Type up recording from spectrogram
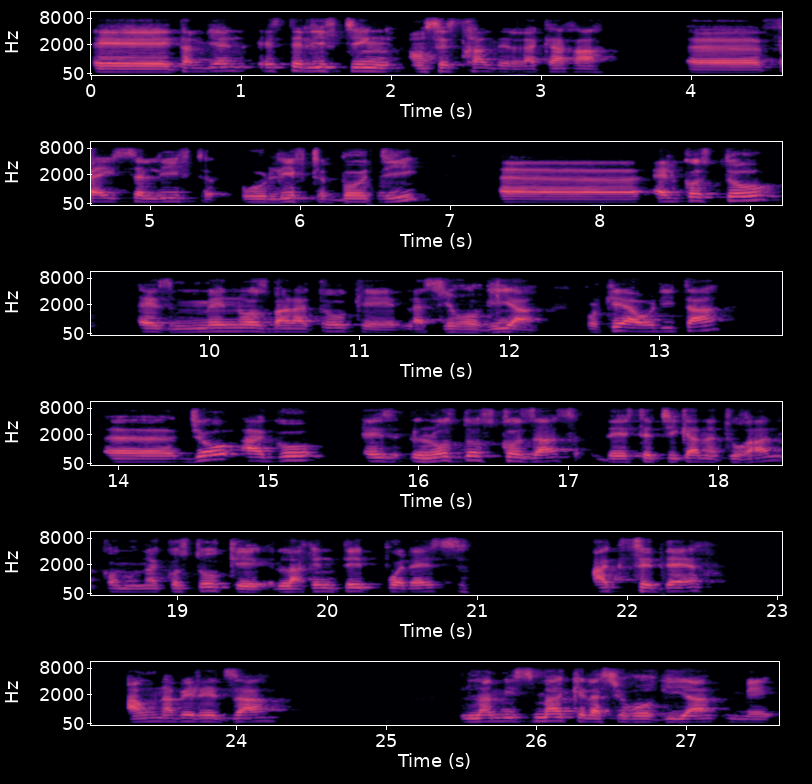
Eh, también este lifting ancestral de la cara, eh, face lift o lift body, eh, el costo es menos barato que la cirugía, porque ahorita yo hago es las dos cosas de estética natural con un costo que la gente puede acceder a una belleza la misma que la cirugía, me,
